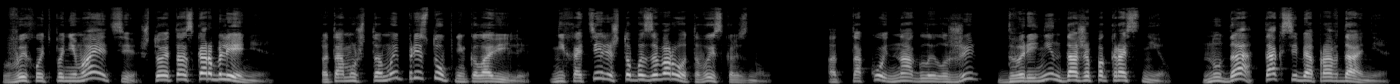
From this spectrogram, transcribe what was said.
Вы хоть понимаете, что это оскорбление? Потому что мы преступника ловили, не хотели, чтобы за ворота выскользнул. От такой наглой лжи дворянин даже покраснел. Ну да, так себе оправдание,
